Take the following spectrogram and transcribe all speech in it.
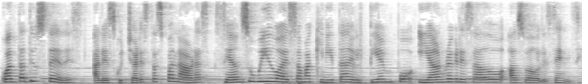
¿Cuántas de ustedes, al escuchar estas palabras, se han subido a esa maquinita del tiempo y han regresado a su adolescencia?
